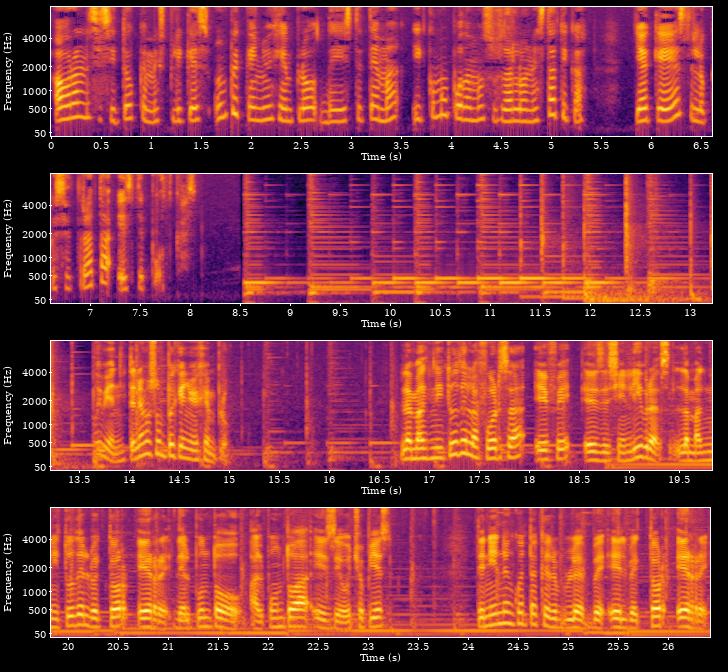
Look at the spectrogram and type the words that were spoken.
ahora necesito que me expliques un pequeño ejemplo de este tema y cómo podemos usarlo en estática, ya que es de lo que se trata este podcast. Muy bien, tenemos un pequeño ejemplo. La magnitud de la fuerza F es de 100 libras, la magnitud del vector R del punto O al punto A es de 8 pies. Teniendo en cuenta que el vector R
